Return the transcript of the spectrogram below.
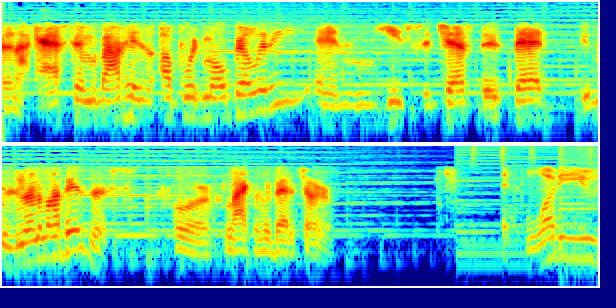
And I asked him about his upward mobility, and he suggested that it was none of my business, for lack of a better term. What do you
